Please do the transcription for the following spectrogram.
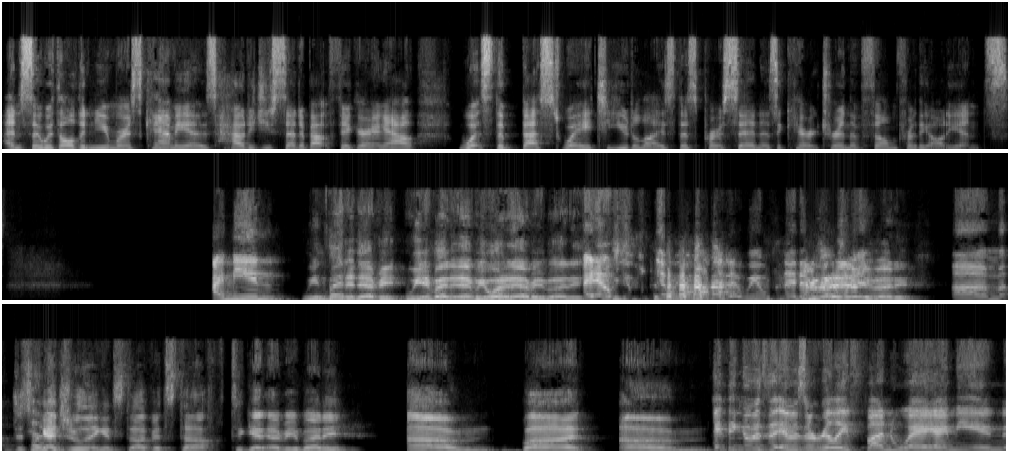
And so, with all the numerous cameos, how did you set about figuring out what's the best way to utilize this person as a character in the film for the audience? I mean, we invited every, we invited, we wanted everybody. I know we wanted, we wanted, we wanted everybody. we wanted everybody. Um, just scheduling and stuff, it's tough to get everybody. Um, but um, I think it was it was a really fun way. I mean,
